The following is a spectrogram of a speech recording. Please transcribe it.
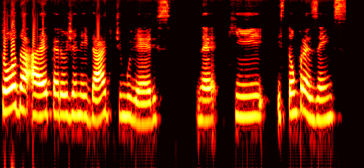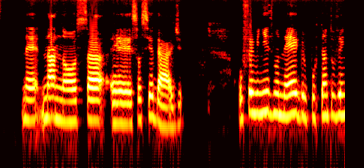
toda a heterogeneidade de mulheres né, que estão presentes né, na nossa é, sociedade. O feminismo negro, portanto, vem,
